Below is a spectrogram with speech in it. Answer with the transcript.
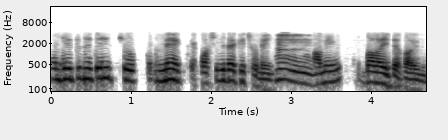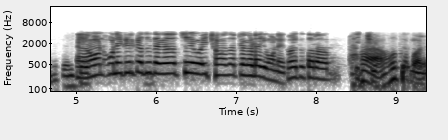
ডিউটি নিতে ইচ্ছুক নেক অসুবিধা কিছু নেই। আমি বলা দিতে পারিনি কিন্তু হ্যাঁ অনেকের কাছে দেখা যাচ্ছে ওই ছ হাজার টাকাটাই অনেক হয়তো তারা হ্যাঁ হতে পারে।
